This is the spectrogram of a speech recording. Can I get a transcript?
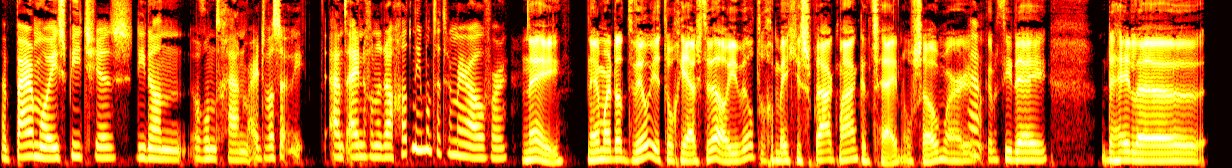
Een paar mooie speeches die dan rondgaan. Maar het was, ook- aan het einde van de dag had niemand het er meer over. Nee, nee, maar dat wil je toch juist wel. Je wilt toch een beetje spraakmakend zijn of zo. Maar Ja. ik heb het idee, de hele.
